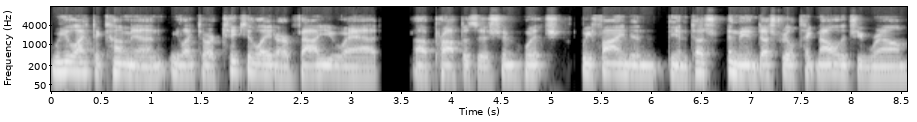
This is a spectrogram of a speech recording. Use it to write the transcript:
we like to come in, we like to articulate our value add uh, proposition, which we find in the, industri- in the industrial technology realm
